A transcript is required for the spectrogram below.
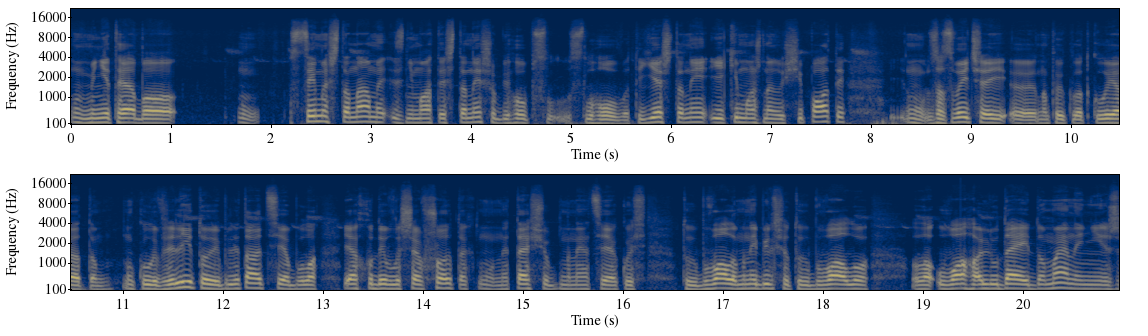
ну, мені треба ну, з цими штанами знімати штани, щоб його обслуговувати. Є штани, які можна розщіпати. Ну, зазвичай, е, наприклад, коли я там, ну, коли вже літо, реабілітація була, я ходив лише в шортах. Ну, не те, щоб мене це якось турбувало. Мене більше турбувало увага людей до мене, ніж,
